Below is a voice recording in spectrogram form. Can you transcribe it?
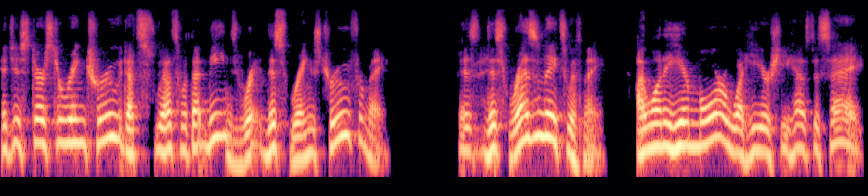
It just starts to ring true. That's that's what that means. This rings true for me. This this resonates with me. I want to hear more what he or she has to say,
